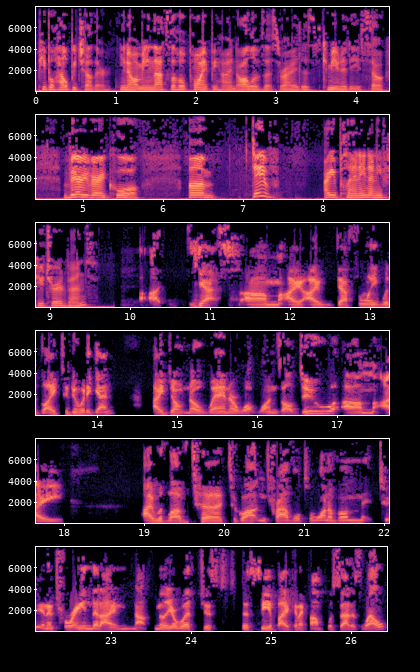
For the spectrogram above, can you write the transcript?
people help each other. You know, I mean, that's the whole point behind all of this, right? Is community. So very, very cool. Um, Dave, are you planning any future events? Yes, um, I, I definitely would like to do it again. I don't know when or what ones I'll do. Um, I I would love to to go out and travel to one of them to, in a terrain that I'm not familiar with, just to see if I can accomplish that as well.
